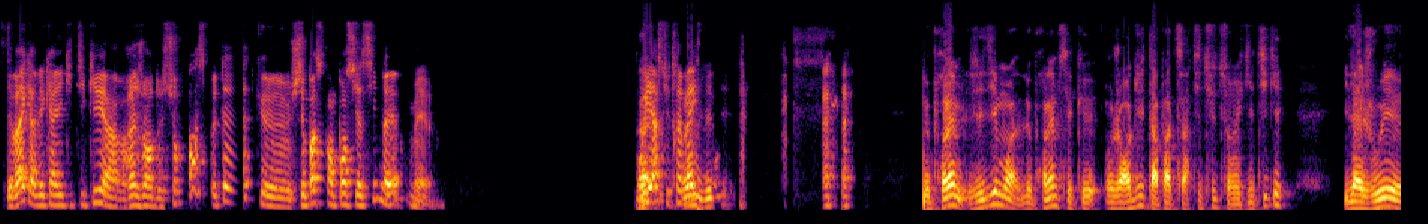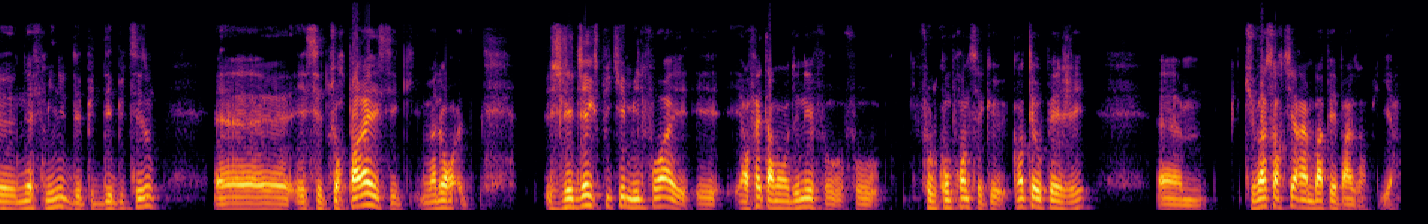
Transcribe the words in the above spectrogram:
C'est vrai qu'avec un Ekitike, un vrai genre de surface, peut-être que je sais pas ce qu'en pense Yacine d'ailleurs, mais. oui, tu te réveilles. le problème, j'ai dit moi, le problème c'est qu'aujourd'hui, tu n'as pas de certitude sur Ekitike. Il a joué 9 minutes depuis le début de saison. et c'est toujours pareil. C'est je l'ai déjà expliqué mille fois. Et, en fait, à un moment donné, il faut, faut, faut, le comprendre c'est que quand tu es au PSG, tu vas sortir Mbappé, par exemple, hier.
